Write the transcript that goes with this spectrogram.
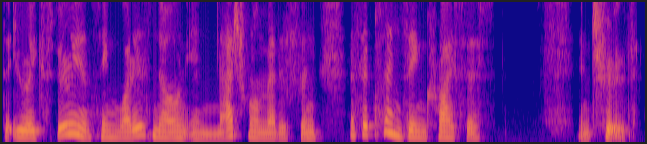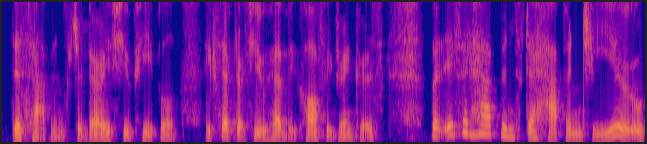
that you're experiencing what is known in natural medicine as a cleansing crisis. In truth, this happens to very few people, except a few heavy coffee drinkers. But if it happens to happen to you,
